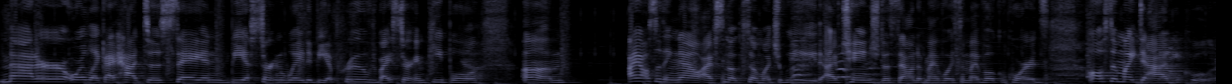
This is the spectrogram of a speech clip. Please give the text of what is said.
matter or like I had to say and be a certain way to be approved by certain people. Um, I also think now I've smoked so much weed, I've changed the sound of my voice and my vocal cords. Also, my dad. Cooler.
